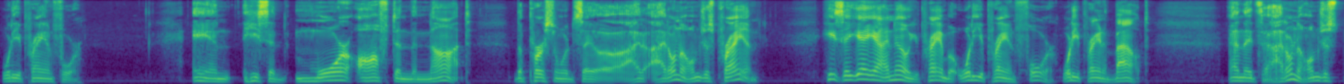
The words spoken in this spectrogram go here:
What are you praying for? And he said, more often than not, the person would say, oh, I, I don't know, I'm just praying. He said, Yeah, yeah, I know you're praying, but what are you praying for? What are you praying about? And they'd say, I don't know, I'm just,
